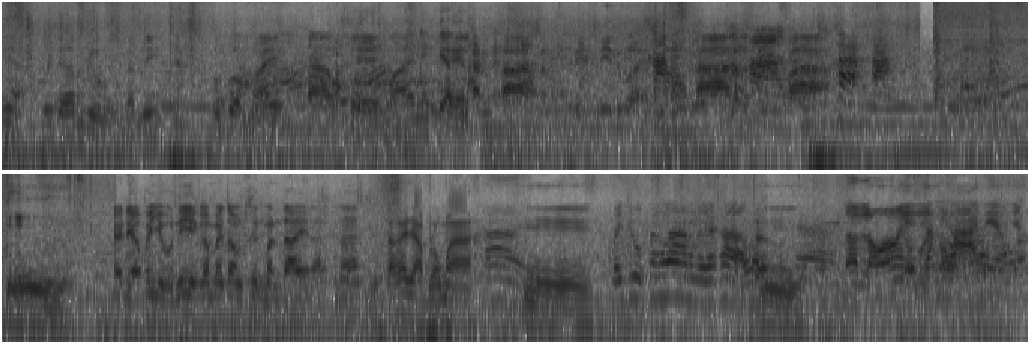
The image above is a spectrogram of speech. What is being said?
เนี่ยคุยเดิมอยู่แบบนี้ผู้ตัวใหม่ข้าวโกงไม้นี่เก็บคันขาน้ำปิด นี่ด้วยหลังคาแล้วก็สีฟ้าค่ะค่ะก็เดี๋ยวไปอยู่นี่ก็ไม่ต้องขึ้นบันไดแล้วนะถ้าขยับลงมาใช่ อืมไปอยู่ข้างล่างเลยค่ะอร่อยอืม ก็ร้อยรักษาเนี่ยยัง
